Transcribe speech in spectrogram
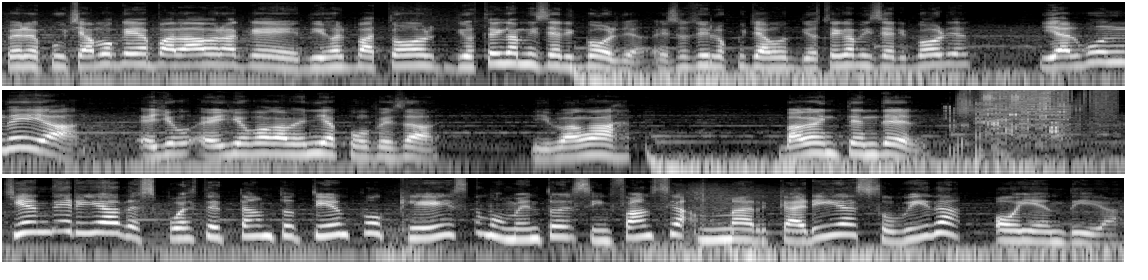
pero escuchamos aquella palabra que dijo el pastor, Dios tenga misericordia. Eso sí lo escuchamos, Dios tenga misericordia. Y algún día ellos, ellos van a venir a confesar y van a, van a entender. ¿Quién diría después de tanto tiempo que ese momento de su infancia marcaría su vida hoy en día?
